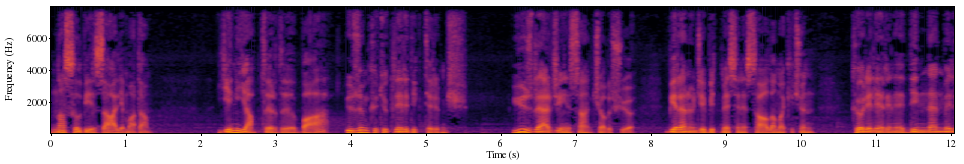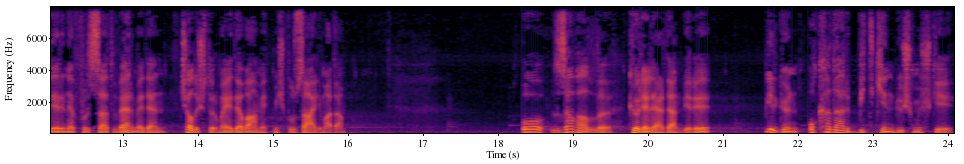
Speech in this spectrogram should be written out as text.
nasıl bir zalim adam. Yeni yaptırdığı bağ üzüm kütükleri diktirilmiş. Yüzlerce insan çalışıyor. Bir an önce bitmesini sağlamak için kölelerine dinlenmelerine fırsat vermeden çalıştırmaya devam etmiş bu zalim adam. O zavallı kölelerden biri bir gün o kadar bitkin düşmüş ki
